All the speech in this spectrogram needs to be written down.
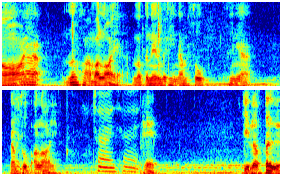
น้อยเรื่องความอร่อยอะเราจะเน้นไปที่น้ำซุปที่เนี่ยน้ำซุปอร่อยๆใช่ใช่เผ็ด กินแล้วตื่น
